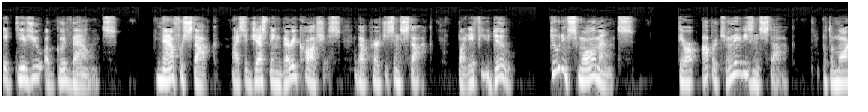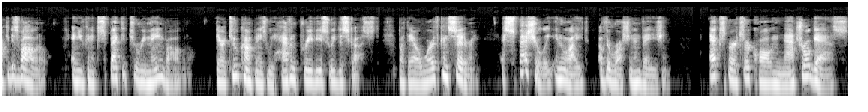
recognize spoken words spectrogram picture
It gives you a good balance. Now for stock. I suggest being very cautious about purchasing stock. But if you do, do it in small amounts. There are opportunities in stock, but the market is volatile and you can expect it to remain volatile. There are two companies we haven't previously discussed, but they are worth considering, especially in light of the Russian invasion experts are calling natural gas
